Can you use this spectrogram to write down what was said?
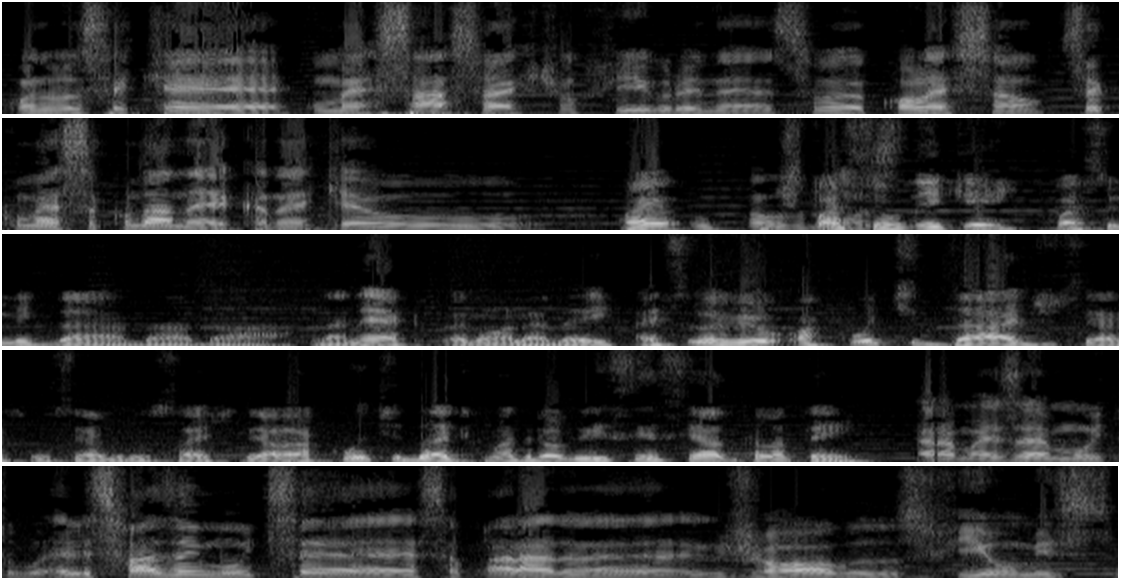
quando você quer começar a sua action figure, né, sua coleção, você começa com o da NECA, né, que é o... Vai, eu São os te passei um link aí, passei o link da, da, da, da NEC, vai dar uma olhada aí. Aí você vai ver a quantidade, se se você abrir o site dela, a quantidade de material licenciado que ela tem. Cara, mas é muito... Eles fazem muito essa, essa parada, né, jogos, filmes,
